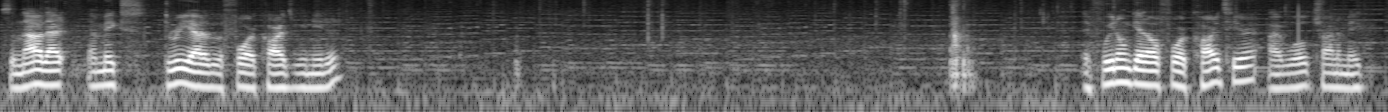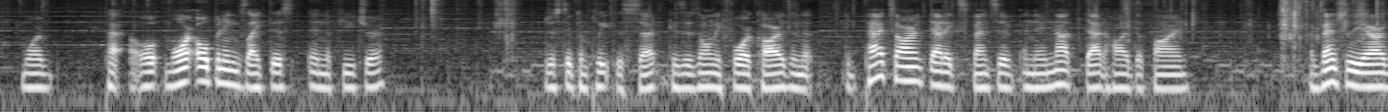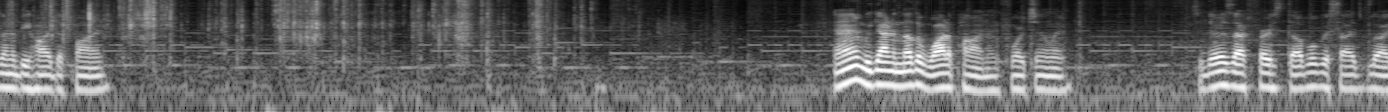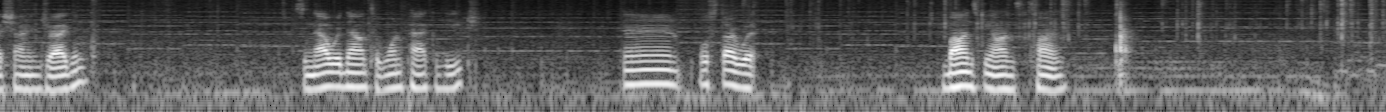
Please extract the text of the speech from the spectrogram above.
So now that, that makes three out of the four cards we needed. We don't get all four cards here, I will try to make more more openings like this in the future. Just to complete the set, because there's only four cards and the, the packs aren't that expensive and they're not that hard to find. Eventually they are going to be hard to find. And we got another Watapon, unfortunately. So there's our first double besides Blue Eye Shining Dragon. So now we're down to one pack of each. And we'll start with Bonds Beyond Time.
